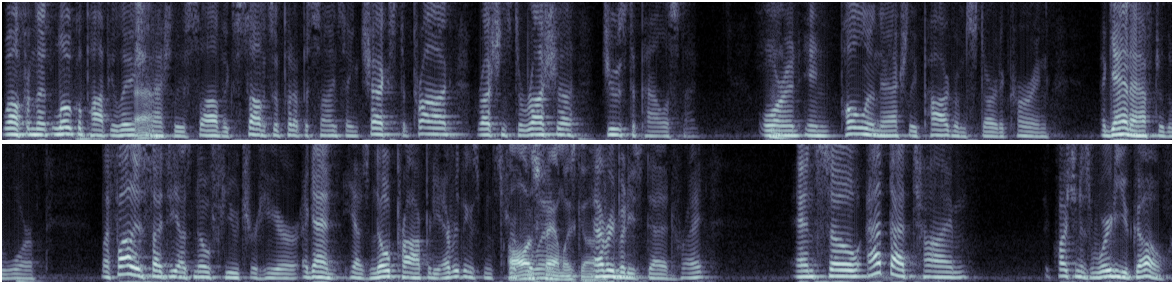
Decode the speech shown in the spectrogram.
Well, from the local population, Ah. actually, the Slavics. Slavics would put up a sign saying Czechs to Prague, Russians to Russia, Jews to Palestine. Or in, in Poland, there actually pogroms start occurring again after the war. My father decides he has no future here. Again, he has no property. Everything's been stripped All his away. family's gone. Everybody's dead, right? And so at that time, the question is where do you go?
